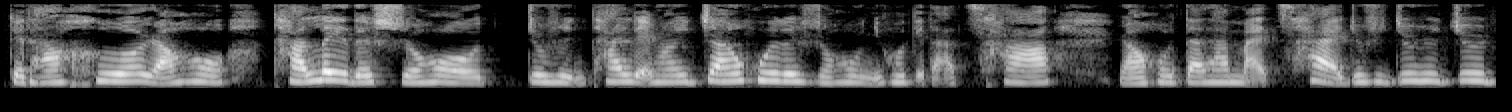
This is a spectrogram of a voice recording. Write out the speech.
给他喝，然后他累的时候，就是他脸上一沾灰的时候，你会给他擦，然后带他买菜，就是就是就是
